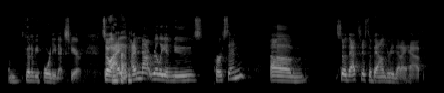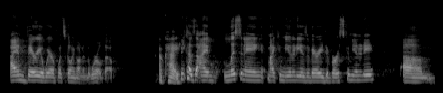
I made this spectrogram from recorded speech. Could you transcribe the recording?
I'm going to be 40 next year. So okay. I I'm not really a news person. Um so that's just a boundary that I have. I am very aware of what's going on in the world though. Okay. Because I'm listening. My community is a very diverse community. Um,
